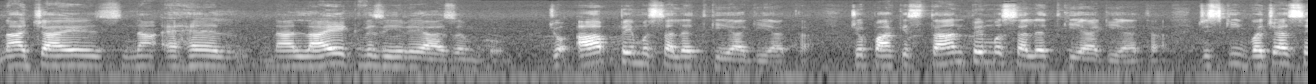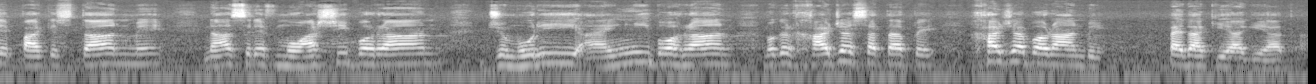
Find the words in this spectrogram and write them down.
नाजायज़ ना अहल, ना लायक वज़ी अज़म को, जो आप पे मुसलत किया गया था, जो पाकिस्तान पे मुसलत किया गया था, जिसकी वजह से पाकिस्तान में ना सिर्फ़ मुआशी बहरान, जमहूरी आइनी बहरान, मगर ख्वाजा सतह पे, ख्वाजा बहरान भी पैदा किया गया था।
